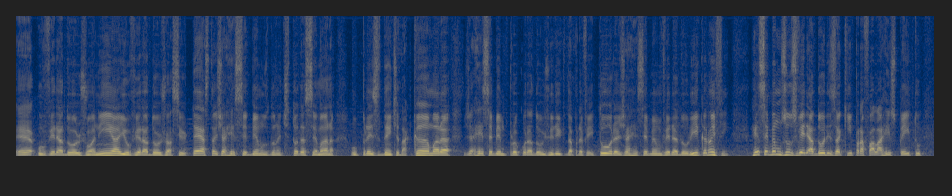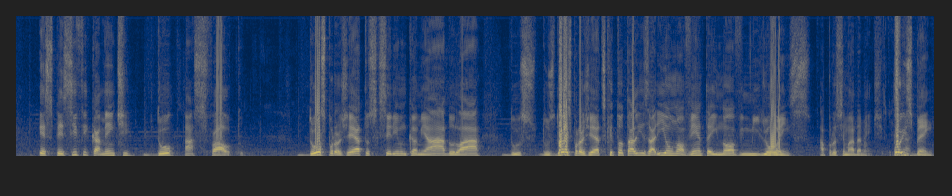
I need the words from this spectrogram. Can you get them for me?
é, o vereador Joaninha e o vereador Joacir Testa, já recebemos durante toda a semana o presidente da Câmara, já recebemos o procurador jurídico da Prefeitura, já recebemos o vereador Ícaro, enfim. Recebemos os vereadores aqui para falar a respeito especificamente do asfalto dos projetos que seriam encaminhados lá, dos, dos dois projetos que totalizariam 99 milhões aproximadamente. Pois bem,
